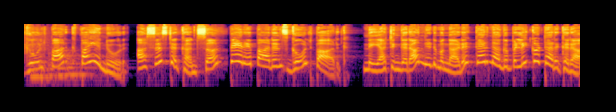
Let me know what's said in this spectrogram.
Parents gold park Payyanur assist concern பேரே parents gold park Neyyattinkara Nedumangad Karunagappally Kottarakkara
